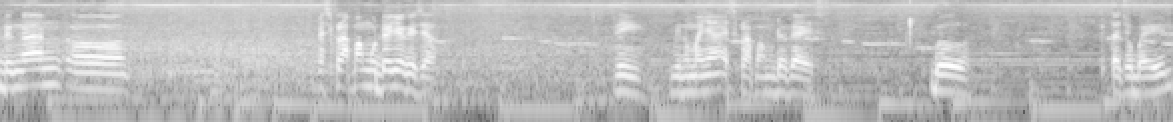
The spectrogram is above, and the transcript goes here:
dengan uh, es kelapa muda ya guys ya? Nih minumannya es kelapa muda guys. Be, kita cobain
